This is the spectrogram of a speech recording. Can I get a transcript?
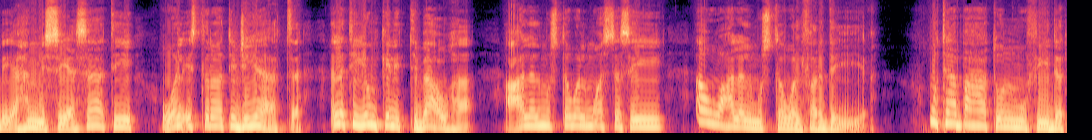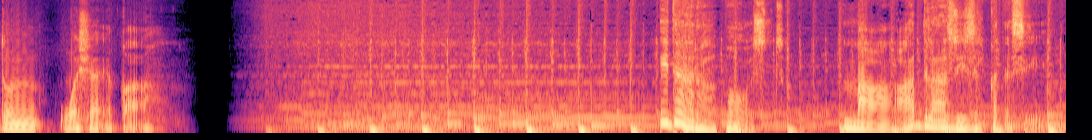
بأهم السياسات والاستراتيجيات التي يمكن اتباعها على المستوى المؤسسي أو على المستوى الفردي. متابعة مفيدة وشائقة. إدارة بوست مع عبد العزيز القدسي.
